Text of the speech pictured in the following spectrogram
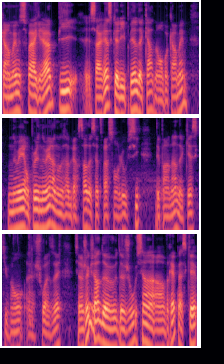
quand même super agréables. Puis ça reste que les piles de cartes, mais on va quand même on peut nuire à nos adversaires de cette façon-là aussi, dépendant de qu'est-ce qu'ils vont euh, choisir. C'est un jeu que j'ai hâte de, jouer aussi en, vrai parce que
